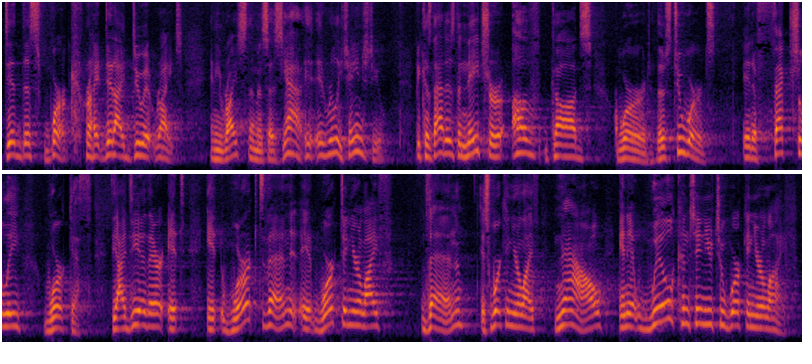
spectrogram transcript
did this work? Right? Did I do it right? And he writes them and says, yeah, it, it really changed you. Because that is the nature of God's word. Those two words, it effectually worketh. The idea there, it, it worked then, it, it worked in your life then, it's working in your life now, and it will continue to work in your life.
